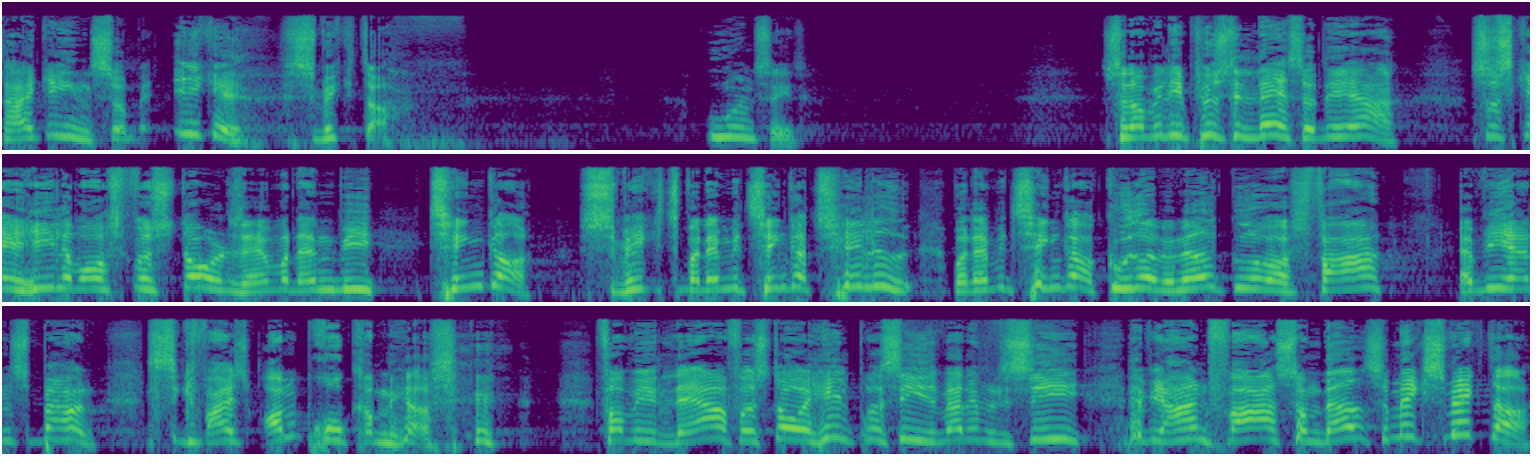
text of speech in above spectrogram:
Der er ikke en, som ikke svigter. Uanset. Så når vi lige pludselig læser det her, så skal hele vores forståelse af, hvordan vi tænker svigt, hvordan vi tænker tillid, hvordan vi tænker, Gud er med, Gud er vores far, at vi er hans børn, så skal faktisk omprogrammeres. For vi lærer at forstå helt præcis, hvad det vil sige, at vi har en far, som hvad? Som ikke svigter.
